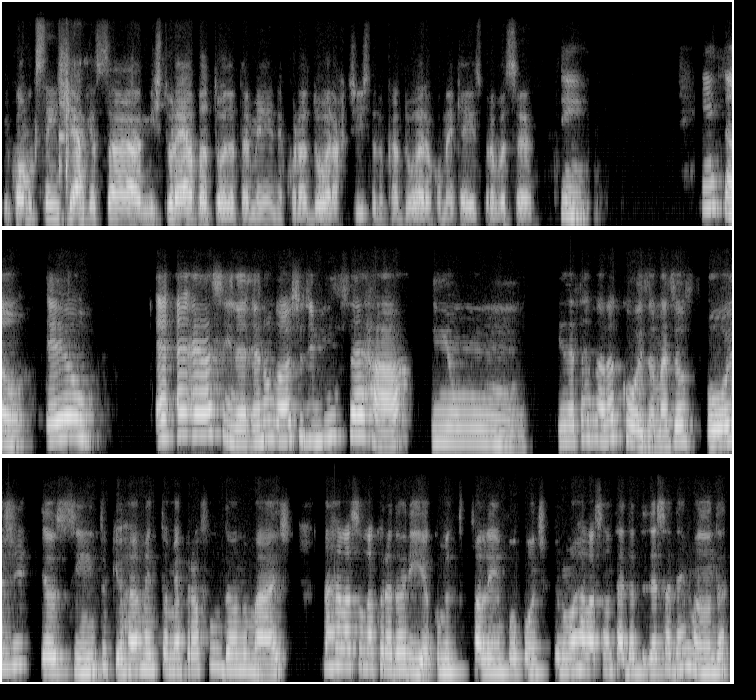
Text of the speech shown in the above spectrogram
e como que você enxerga essa mistureba toda também, né? Curadora, artista, educadora, como é que é isso para você? Sim. Então, eu... É, é, é, assim, né? Eu não gosto de me encerrar em um em determinada coisa, mas eu, hoje eu sinto que eu realmente estou me aprofundando mais na relação da curadoria, como eu falei um pouco antes, por uma relação até dessa demanda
